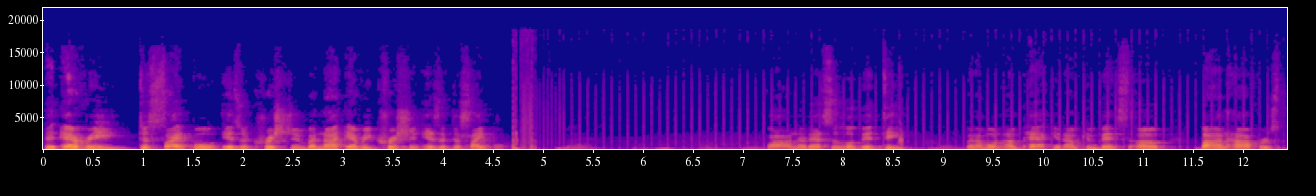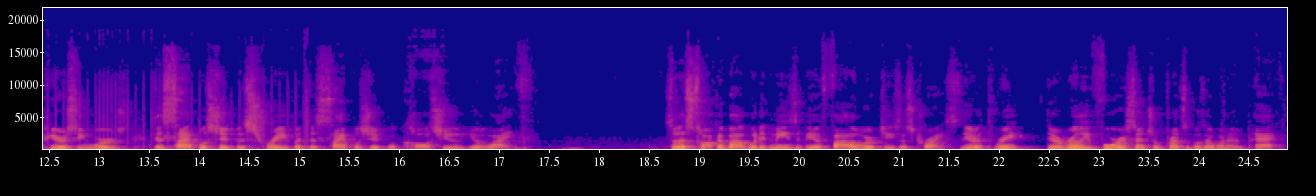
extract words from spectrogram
that every disciple is a Christian, but not every Christian is a disciple. Wow, I know that's a little bit deep, but I'm going to unpack it. I'm convinced of Bonhoeffer's piercing words discipleship is free, but discipleship will cost you your life. So let's talk about what it means to be a follower of Jesus Christ. There are three, there are really four essential principles I want to unpack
